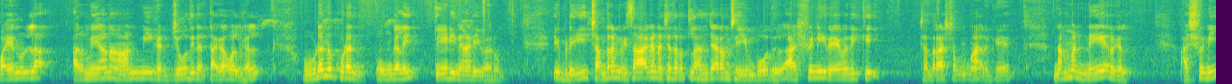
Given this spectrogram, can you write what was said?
பயனுள்ள அருமையான ஆன்மீக ஜோதிட தகவல்கள் உடனுக்குடன் உங்களை தேடி நாடி வரும். இப்படி சந்திரன் விசாக நட்சத்திரத்தில் சஞ்சாரம் செய்யும்போது அஸ்வினி ரேவதிக்கு சந்திராஷ்டமமாக இருக்குது நம்ம நேயர்கள் அஸ்வினி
